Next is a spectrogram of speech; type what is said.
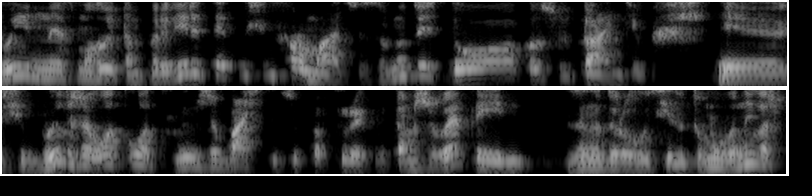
ви не змогли там перевірити якусь інформацію, звернутися до консультантів, щоб ви вже от-от ви вже бачите цю квартиру, як ви там живете, і за недорогу ціну. Тому вони вас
